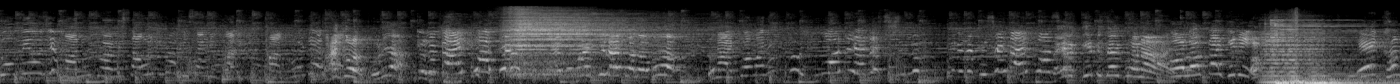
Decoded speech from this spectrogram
তুমিও যে মানুহ ঘৰ চাউল কিবা বিচাৰি নোপোৱা? নেকি পাকঘৰতে আছে? কিন্তু নাই পোৱা যে? নাই পোৱা মানে? আছিলো কিন্তু বিচাৰি নাই পোৱা যে? অলংকাৰখিনি এইখন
